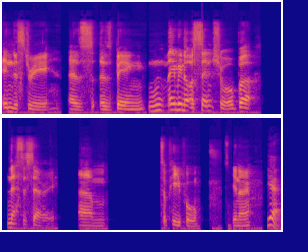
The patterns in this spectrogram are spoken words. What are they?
industry as as being maybe not essential but necessary um, to people. You know. Yeah.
